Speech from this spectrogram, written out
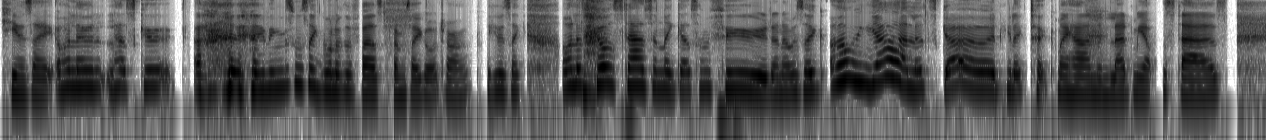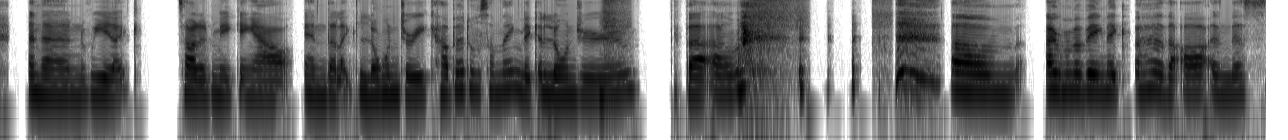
he was like, "Oh, hello, let's go." I think this was like one of the first times I got drunk. He was like, "Oh, let's go upstairs and like get some food," and I was like, "Oh yeah, let's go." And he like took my hand and led me up the stairs, and then we like started making out in the like laundry cupboard or something, like a laundry room. but um, um, I remember being like, oh, the art in this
